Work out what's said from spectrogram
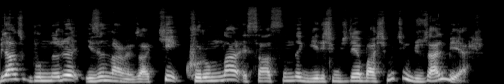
birazcık bunları izin vermemiz lazım ki kurumlar esasında girişimciliğe başlamak için güzel bir yer.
